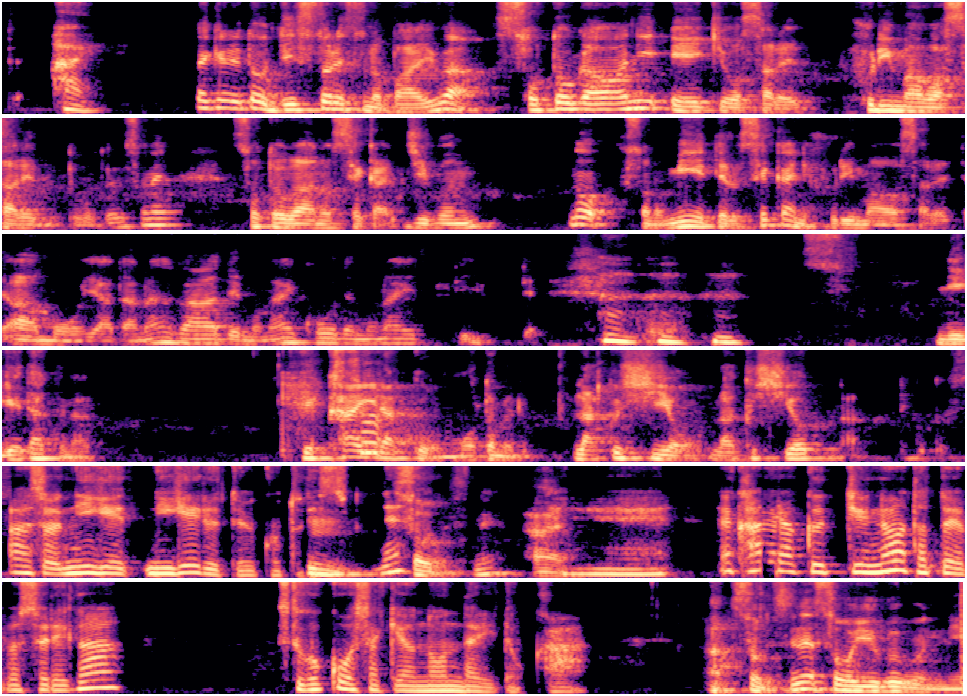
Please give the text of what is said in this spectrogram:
て。はい。だけれど、ディストレスの場合は外側に影響される。振り回されるってことですね。外側の世界、自分のその見えてる世界に振り回されて、ああ、もう嫌だな、ああでもない、こうでもないって言って、逃げたくなる。で、快楽を求める。楽しよう、楽しようなるってことです。あそう、逃げ、逃げるということですよね。うん、そうですね。はい。快楽っていうのは、例えばそれが、すごくお酒を飲んだりとか。あ、そうですね。そういう部分に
